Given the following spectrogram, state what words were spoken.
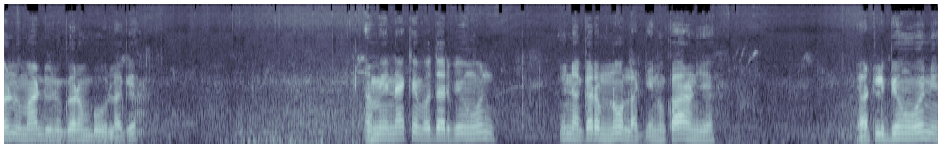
એનું માંડવીનું ગરમ બહુ લાગે. અમે નાખીએ વધારે ભીવું હોય ને, એના ગરમ ન લાગે. એનું કારણ છે આટલી ભીવું હોય ને,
